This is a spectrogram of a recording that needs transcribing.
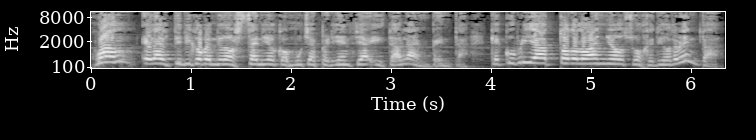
Juan era el típico vendedor senior con mucha experiencia y tabla en venta, que cubría todos los años su objetivo de venta.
